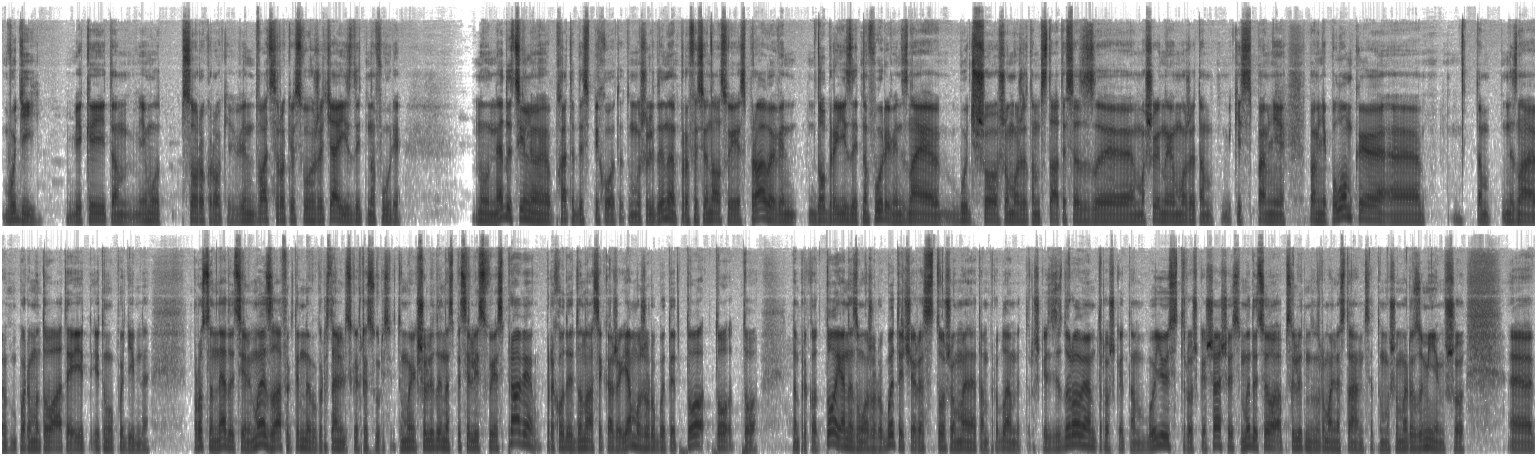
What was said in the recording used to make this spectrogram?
водій, який там йому 40 років, він 20 років свого життя їздить на фурі. Ну, недоцільно його пхати десь в піхоту, тому що людина професіонал своєї справи, він добре їздить на фурі, він знає будь-що, що може там статися з е, машиною, може там якісь певні, певні поломки, е, там, не знаю, поремонтувати і, і тому подібне. Просто недоцільно. Ми за ефективне використання людських ресурсів. Тому якщо людина спеціаліст в своїй справі, приходить до нас і каже, я можу робити то, то, то. Наприклад, то я не зможу робити через те, що в мене там проблеми трошки зі здоров'ям, трошки там боюсь, трошки ще щось. Ми до цього абсолютно нормально ставимося, тому що ми розуміємо, що е,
